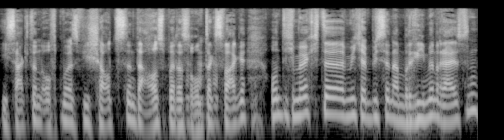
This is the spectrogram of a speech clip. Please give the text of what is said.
ich sage dann oftmals, wie schaut es denn da aus bei der Sonntagsfrage? Und ich möchte mich ein bisschen am Riemen reißen.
